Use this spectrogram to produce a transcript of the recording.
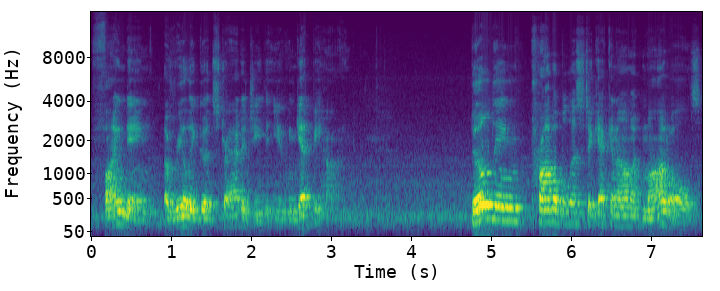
finding a really good strategy that you can get behind. Building probabilistic economic models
